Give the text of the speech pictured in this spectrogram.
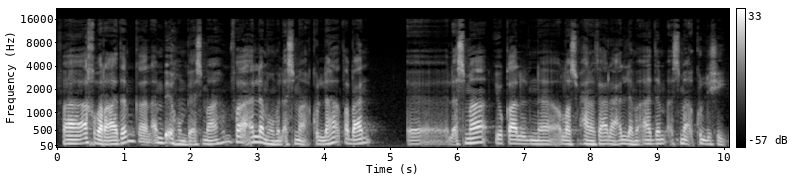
فأخبر آدم قال أنبئهم بأسمائهم فعلمهم الأسماء كلها. طبعا آه، الأسماء يقال أن الله سبحانه وتعالى علم آدم أسماء كل شيء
